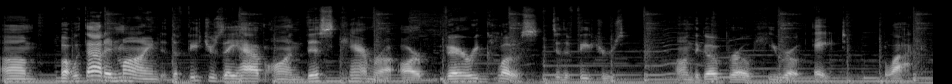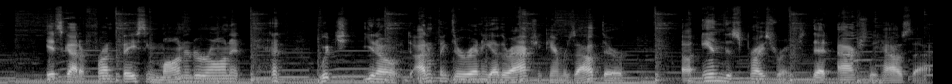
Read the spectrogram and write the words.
Um, but with that in mind, the features they have on this camera are very close to the features on the GoPro Hero 8 Black. It's got a front-facing monitor on it, which, you know, I don't think there are any other action cameras out there uh, in this price range that actually has that.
